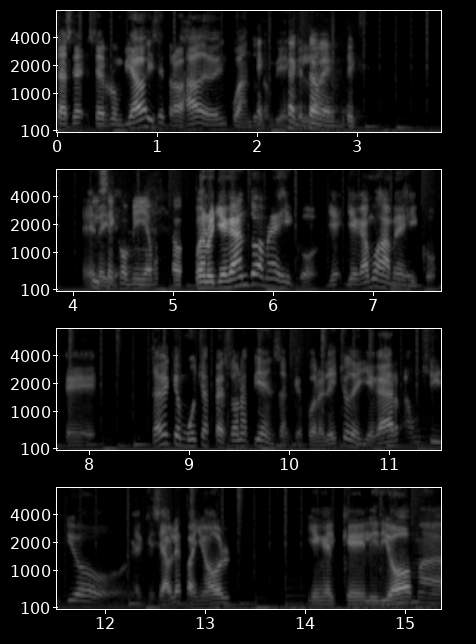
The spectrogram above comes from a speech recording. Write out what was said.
sea, se, se, rumbeaba y se trabajaba de vez en cuando también. Exactamente. y se comía. Bueno, llegando a México, llegamos a México. Eh, ¿Sabes que muchas personas piensan que por el hecho de llegar a un sitio en el que se habla español y en el que el idioma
